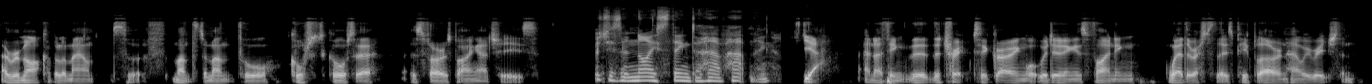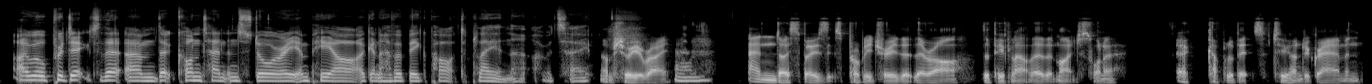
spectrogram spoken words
a remarkable amount sort of month to month or quarter to quarter as far as buying our cheese. Which is a nice thing to have happening. Yeah. And i think the the trick to growing what we're doing is finding where the rest of those people are and how we reach them. I will predict that um, that content and story and pr are going to have a big part to play in that i would say. I'm sure you're right. Um, and I suppose it's probably true that there are the people out there that might just want a, couple of bits of 200 gram. And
